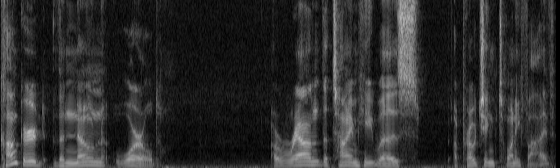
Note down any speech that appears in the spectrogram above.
Conquered the known world around the time he was approaching 25.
